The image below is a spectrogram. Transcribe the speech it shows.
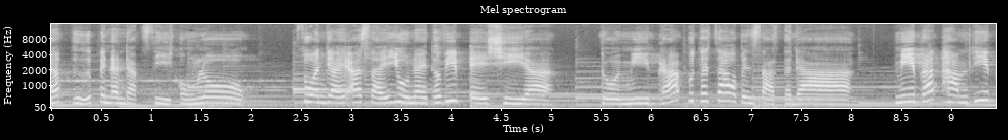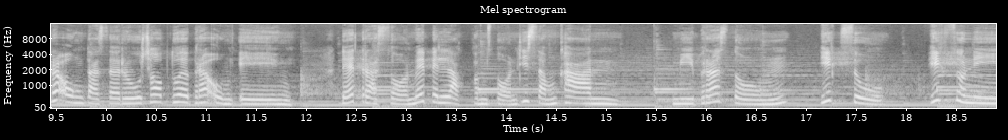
นับถือเป็นอันดับสี่ของโลก ส่วนใหญ่อาศัยอยู่ในทวีปเอเชีย โดยมีพระพุทธเจ้าเป็นศาสดา มีพระธรรมที่พระองค์ตรัสรู้ชอบด้วยพระองค์เอง และตรัสสอนไว้เป็นหลักคำสอนที่สำคัญ มีพระสงฆ์ภิกษุ ภิกษุณี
